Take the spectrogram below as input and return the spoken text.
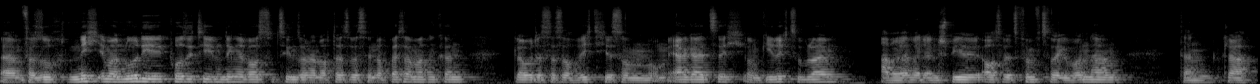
ähm, versuche nicht immer nur die positiven Dinge rauszuziehen, sondern auch das, was wir noch besser machen können. Ich glaube, dass das auch wichtig ist, um, um ehrgeizig und gierig zu bleiben. Aber wenn wir dann ein Spiel auswärts 5-2 gewonnen haben, dann klar,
